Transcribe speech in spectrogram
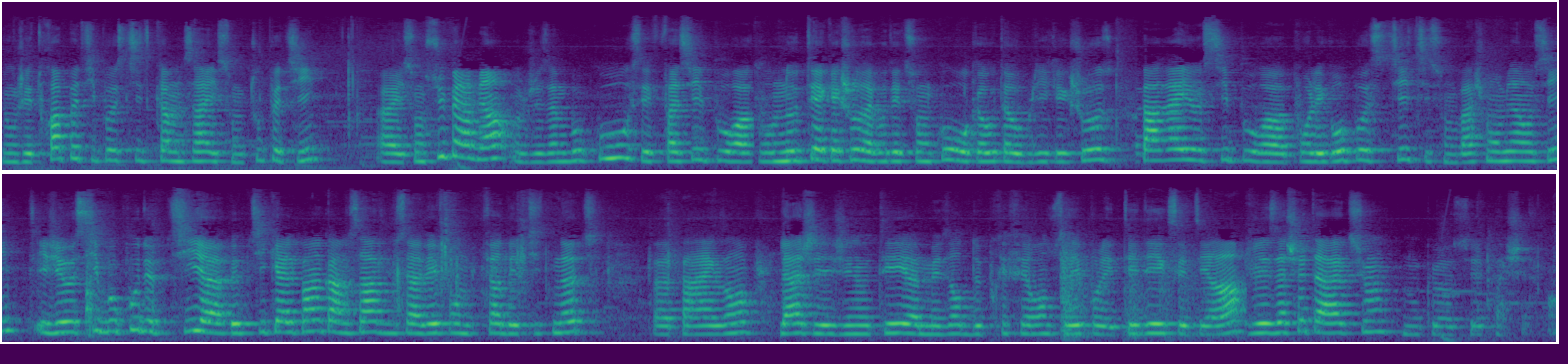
Donc j'ai trois petits post-it comme ça, ils sont tout petits. Euh, ils sont super bien, je les aime beaucoup, c'est facile pour, euh, pour noter quelque chose à côté de son cours au cas où t'as oublié quelque chose. Pareil aussi pour, pour les gros post-it, ils sont vachement bien aussi. Et j'ai aussi beaucoup de petits, de petits calepins comme ça, vous savez, pour faire des petites notes. Euh, par exemple. Là j'ai noté euh, mes ordres de préférence, vous savez, pour les TD, etc. Je les achète à Action, donc euh, c'est pas cher, hein,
